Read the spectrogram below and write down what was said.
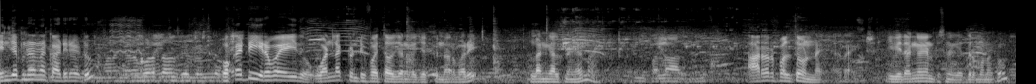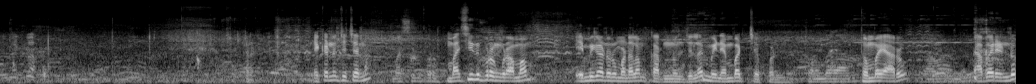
ఏం చెప్పినారు నా అడి రేటు? ఒకటి ఇరవై ఐదు వన్ లాక్ ట్వంటీ ఫైవ్ థౌజండ్గా చెప్తున్నారు మరి. అలాని కలిపినాయి కదా ఆర్ఆర్ పళ్ళతో ఉన్నాయి. రైట్ ఈ విధంగా కనిపిస్తుంది ఇద్దరు మనకు. ఎక్కడి నుంచి వచ్చారు మసీదుపురం మసీదుపురం గ్రామం ఎమ్మిగడూరు మండలం కర్నూలు జిల్లా. మీ నెంబర్ చెప్పండి. తొంభై ఆరు యాభై రెండు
